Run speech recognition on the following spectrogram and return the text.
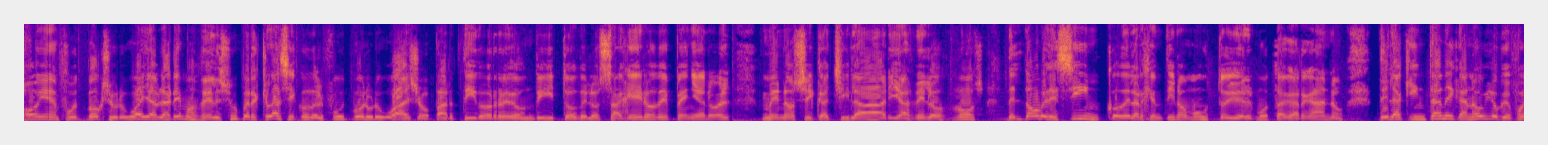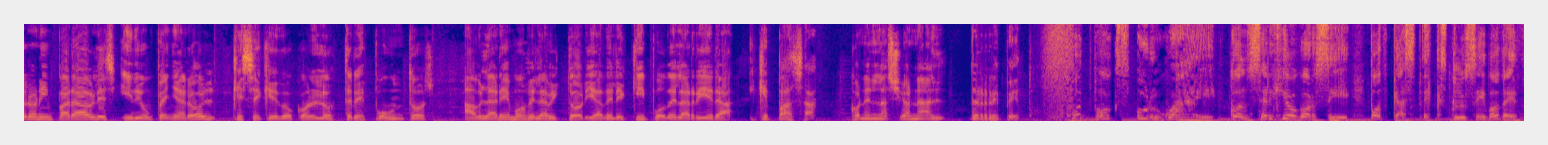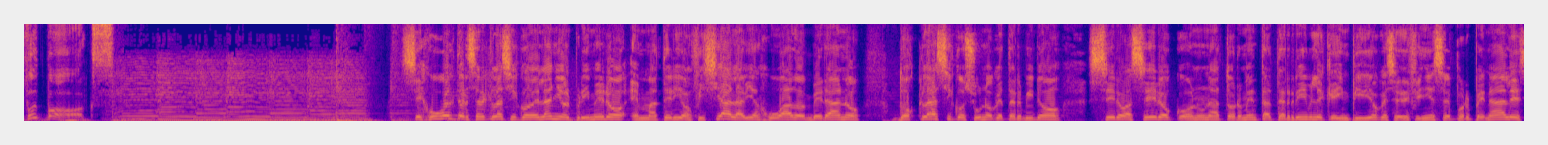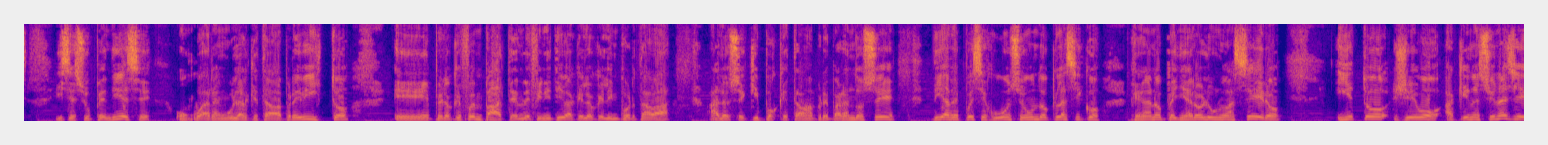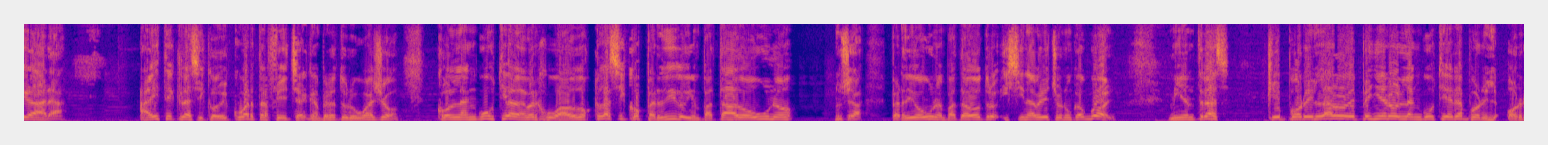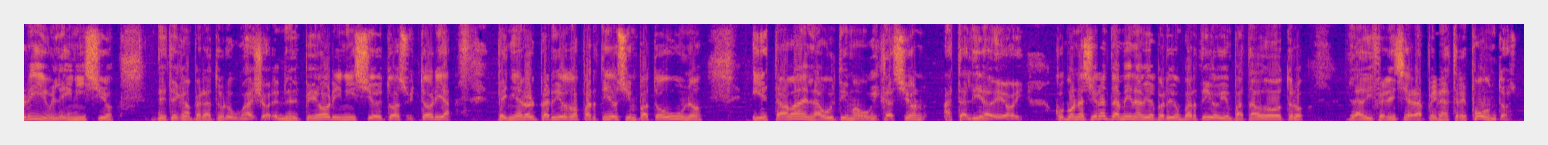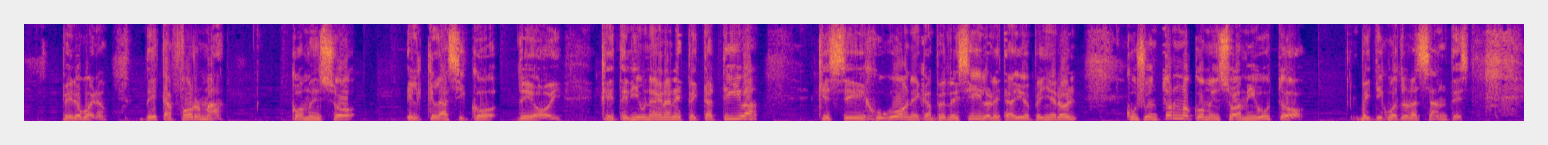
Hoy en Footbox Uruguay hablaremos del superclásico del fútbol uruguayo, partido redondito de los zagueros de Peñarol, Menos y Cachila Arias, de los dos, del doble cinco del argentino Musto y del Mota Gargano, de la Quintana y Canovio que fueron imparables y de un Peñarol que se quedó con los tres puntos. Hablaremos de la victoria del equipo de la Riera y qué pasa con el Nacional de respeto. Footbox Uruguay con Sergio Gorsi, podcast exclusivo de Footbox. Se jugó el tercer clásico del año, el primero en materia oficial. Habían jugado en verano dos clásicos, uno que terminó 0 a 0 con una tormenta terrible que impidió que se definiese por penales y se suspendiese un cuadrangular que estaba previsto, eh, pero que fue empate en definitiva, que es lo que le importaba a los equipos que estaban preparándose. Días después se jugó un segundo clásico que ganó Peñarol 1 a 0 y esto llevó a que Nacional llegara a este clásico de cuarta fecha del Campeonato Uruguayo con la angustia de haber jugado dos clásicos, perdido y empatado uno, o sea, perdido uno, empatado otro y sin haber hecho nunca un gol. Mientras que por el lado de Peñarol la angustia era por el horrible inicio de este campeonato uruguayo. En el peor inicio de toda su historia, Peñarol perdió dos partidos y empató uno y estaba en la última ubicación hasta el día de hoy. Como Nacional también había perdido un partido y empatado otro, la diferencia era apenas tres puntos. Pero bueno, de esta forma comenzó el clásico de hoy, que tenía una gran expectativa, que se jugó en el campeón del siglo, el estadio de Peñarol, cuyo entorno comenzó a mi gusto 24 horas antes.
